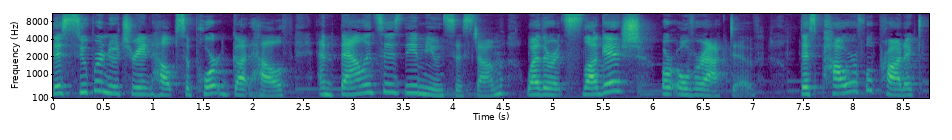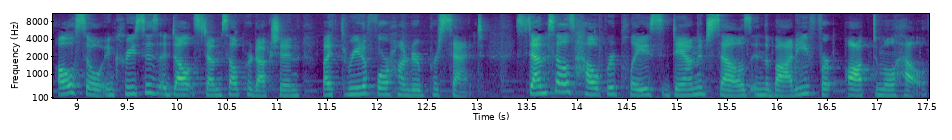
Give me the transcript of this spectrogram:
This super nutrient helps support gut health and balances the immune system, whether it's sluggish or overactive. This powerful product also increases adult stem cell production by 3 to 400 percent. Stem cells help replace damaged cells in the body for optimal health.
